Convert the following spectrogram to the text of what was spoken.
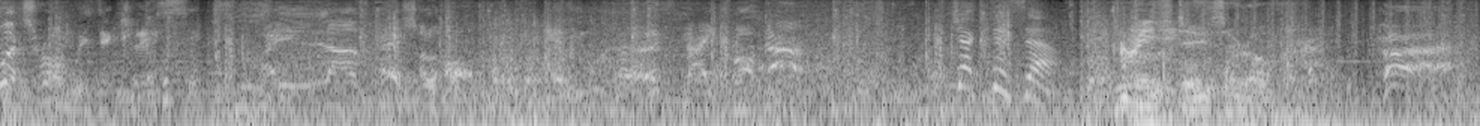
What's wrong with the classics? I love Hasselhoff. Have you heard Night Rocker? Check this out! Those days are over.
